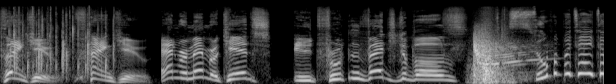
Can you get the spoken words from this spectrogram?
Thank you, thank you. And remember, kids, eat fruit and vegetables. Super Potato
